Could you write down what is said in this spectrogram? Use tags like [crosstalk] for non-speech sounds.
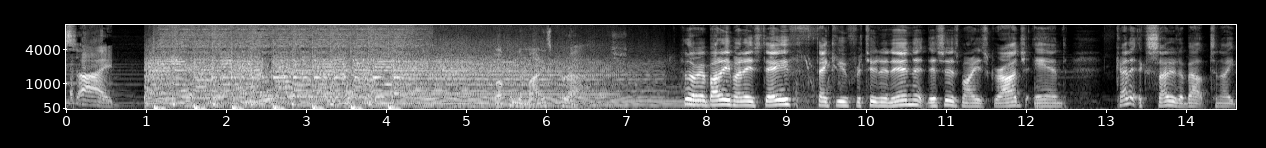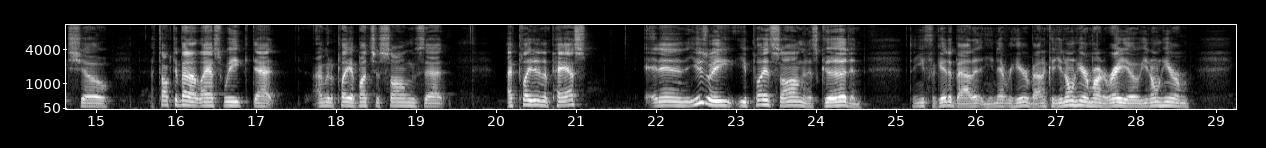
Welcome to Monty's Garage. Hello, everybody. My name is Dave. Thank you for tuning in. This is Marty's Garage, and kind of excited about tonight's show. I talked about it last week that I'm going to play a bunch of songs that I played in the past, and then usually you play a song and it's good, and then you forget about it and you never hear about it because you don't hear them on the radio. You don't hear them.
